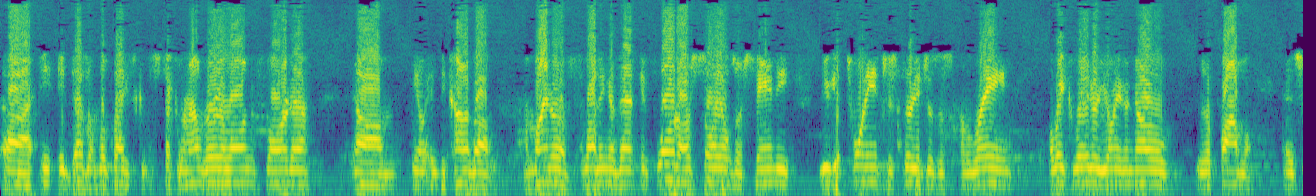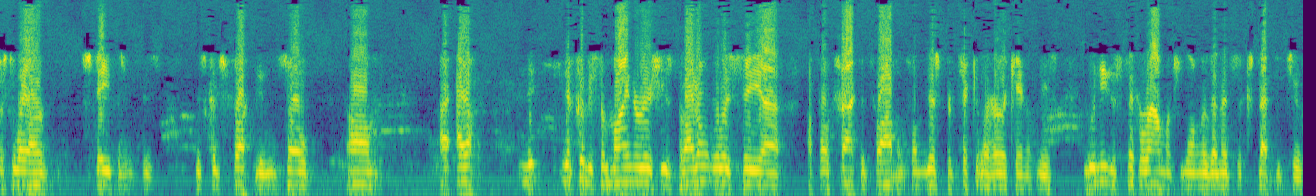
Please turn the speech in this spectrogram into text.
uh, it, it doesn't look like it's going to stick around very long in Florida. Um, you know, it'd be kind of a, a minor flooding event. In Florida, our soils are sandy. You get 20 inches, 30 inches of, of rain. A week later, you don't even know there's a problem. And it's just the way our state is, is, is constructed. And so, um, I, I, there could be some minor issues, but I don't really see a, a protracted problem from this particular hurricane at least. It would need to stick around much longer than it's expected to.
